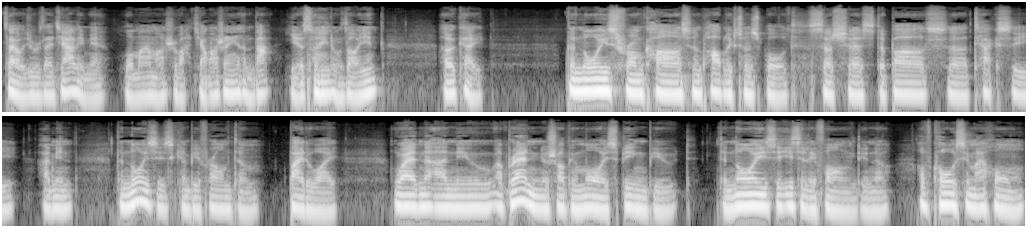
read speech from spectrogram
再有就是在家里面，我妈妈是吧，讲话声音很大，也算一种噪音。Okay. The noise from cars and public transport, such as the bus, taxi. I mean, the noises can be from them. By the way, when a new, a brand new shopping mall is being built, the noise is easily found, you know. Of course, in my home,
